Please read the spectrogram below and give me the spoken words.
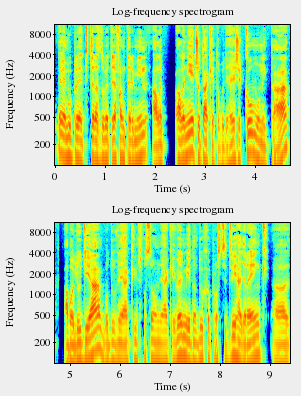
neviem úplne, či teraz dobre trafám termín, ale, ale niečo také to bude, hej, že komunita alebo ľudia budú v nejakým spôsobom nejaký veľmi jednoducho proste dvíhať rank uh,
